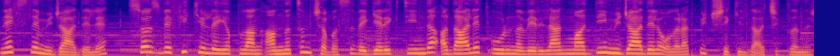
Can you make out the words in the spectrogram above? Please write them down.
nefsle mücadele, söz ve fikirle yapılan anlatım çabası ve gerektiğinde adalet uğruna verilen maddi mücadele olarak üç şekilde açıklanır.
